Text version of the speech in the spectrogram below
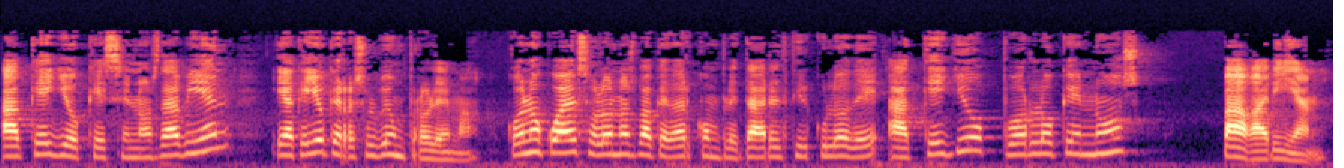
aquello que se nos da bien y aquello que resuelve un problema. Con lo cual solo nos va a quedar completar el círculo de aquello por lo que nos pagarían.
